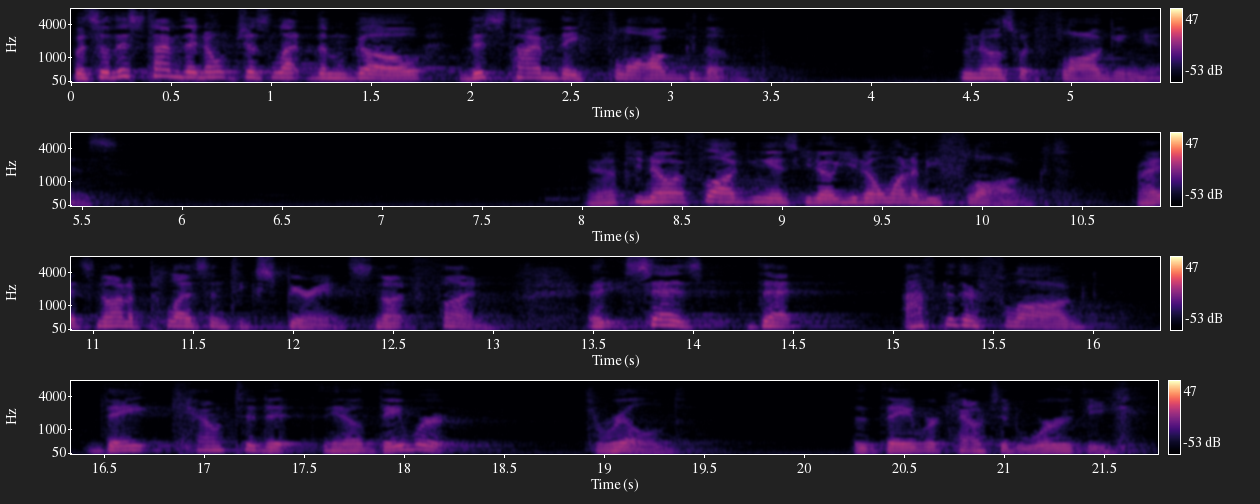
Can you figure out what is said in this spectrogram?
But so this time they don't just let them go. This time they flog them. Who knows what flogging is? You know, if you know what flogging is, you know you don't want to be flogged, right? It's not a pleasant experience. It's not fun. It says that after they're flogged, they counted it, you know, they were thrilled that they were counted worthy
